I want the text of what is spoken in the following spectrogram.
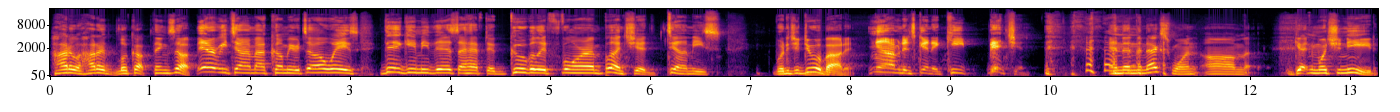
how to how to look up things up. Every time I come here, it's always they give me this. I have to Google it for them. Bunch of dummies. What did you do about it? I'm just gonna keep bitching. and then the next one, um, getting what you need.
